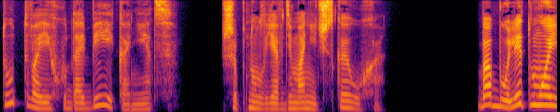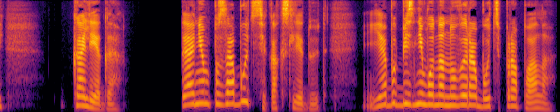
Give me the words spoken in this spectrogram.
тут твои худобе и конец», — шепнул я в демоническое ухо. «Бабуль, это мой коллега. Ты о нем позаботься как следует. Я бы без него на новой работе пропала».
